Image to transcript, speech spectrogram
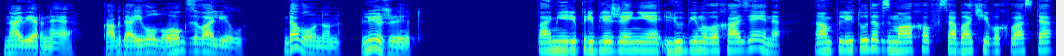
наверное, когда его лог завалил. Да вон он, лежит». По мере приближения любимого хозяина амплитуда взмахов собачьего хвоста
